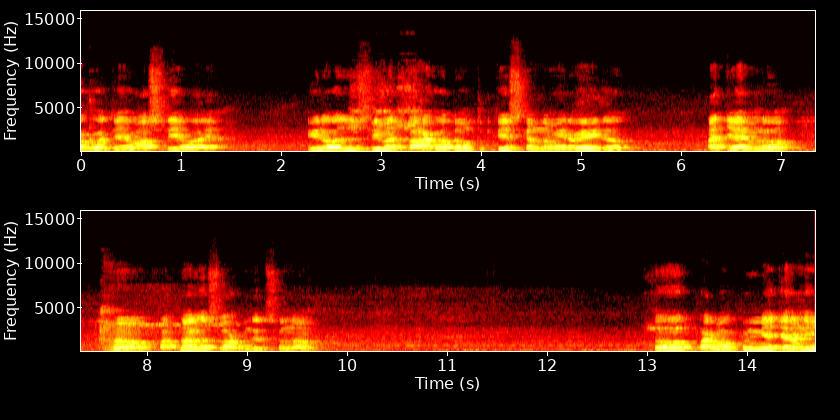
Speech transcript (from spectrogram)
భగవతే వాసుదేవాయ. ఈరోజు శ్రీమద్ భాగవతం తృతీయ స్కందం ఇరవై ఐదో అధ్యాయంలో పద్నాలుగో శ్లోకం తెలుసుకుందాం. ఓ పరమపుణ్య జనని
